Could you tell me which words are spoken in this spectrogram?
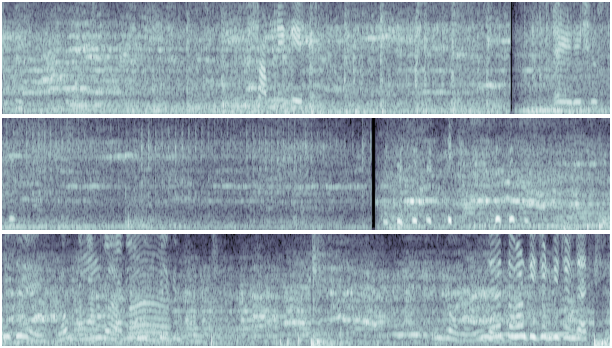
স্কুল। সামনে গেট এই রিশু স্কুল। মুশকিল কিন্তু। তোমার পিছন পিছন যাচ্ছে।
